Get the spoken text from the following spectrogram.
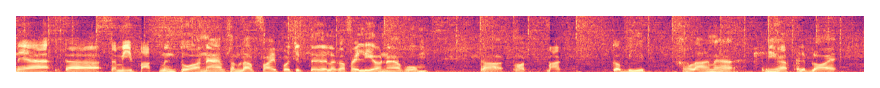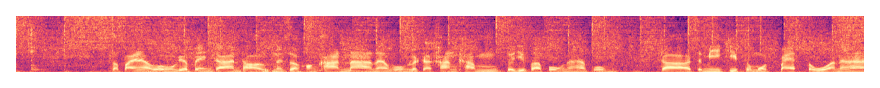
เนี่ยฮะก็จะมีปลั๊กหนึ่งตัวนะครับสำหรับไฟโปรเจคเตอร์แล้วก็ไฟเลี้ยวนะครับผม ก็ถอดปลั๊กก็บีบข้างล่างนะฮะนี่ครับเรียบร้อย ต่อไปนะครับผมจะเป็นการถอดในส่วนของคานหน้านะครับผมแล้วก็คานค้ำตัวยึดฝาโปรงนะครับผมก็จะมีกิฟทั้งหมด 8 ตัวนะฮะ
